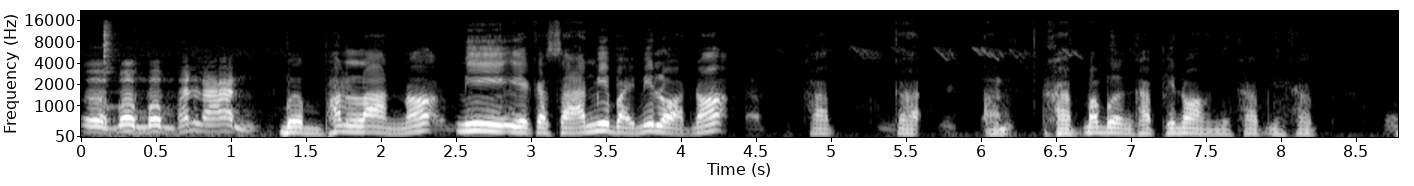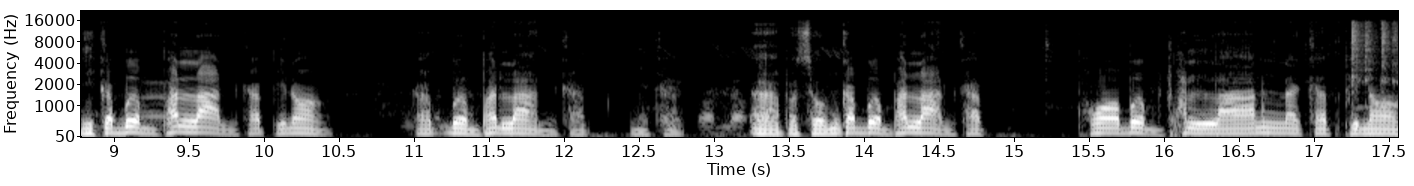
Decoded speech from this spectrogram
เออเบิ่มเบิ่มพันล้าน เบิ่มพันล้านเนาะมีเอกสารมีใบมีหลอดเนาะครับ ครับก็อันครับมาเบิ่งครับพี่น้องนี่ครับนี่ครับ นี่ก็เบิ่มพันล้านครับพี่น้องครับเบิ่มพันล้านครับนี่ครับก่อนแล้วอ่าผสมกับเบิ่มพันล้านครับ พอเบิ่มพันล้านนะครับ พี่น้อง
